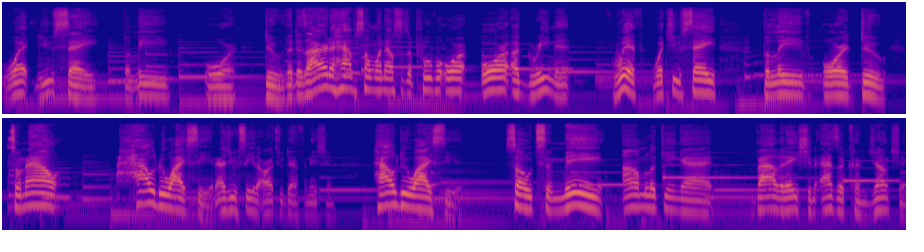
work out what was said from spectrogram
what you say, believe, or do. The desire to have someone else's approval or or agreement with what you say, believe, or do. So now, how do I see it? As you see the R2 definition, how do I see it? So to me, I'm looking at validation as a conjunction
